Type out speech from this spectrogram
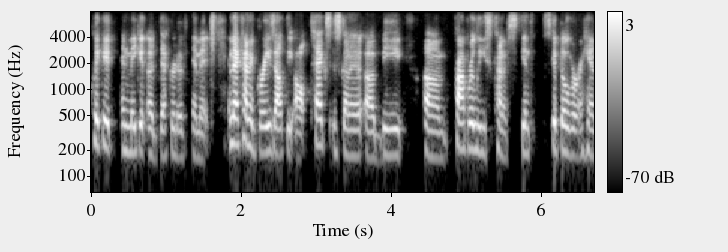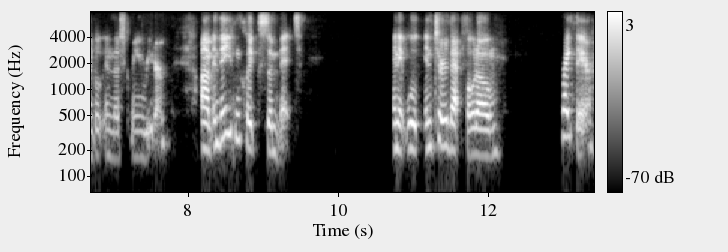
click it and make it a decorative image. And that kind of grays out the alt text is gonna uh, be um, properly kind of skipped over or handled in the screen reader. Um, and then you can click submit and it will enter that photo right there.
